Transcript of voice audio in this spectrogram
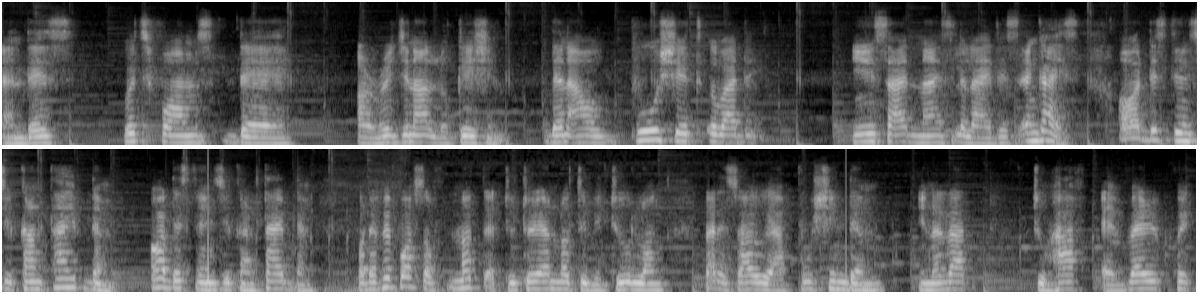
and this which forms the original location. Then I'll push it over the inside nicely like this. And guys all these things you can type them. All these things you can type them. For the purpose of not a tutorial not to be too long that is why we are pushing them in order to have a very quick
